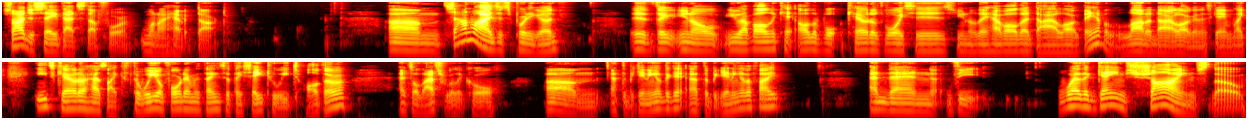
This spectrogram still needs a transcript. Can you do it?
So I just save that stuff for when I have it docked. Um, sound wise, it's pretty good the you know you have all the all the vo- characters' voices. You know they have all that dialogue. They have a lot of dialogue in this game. Like each character has like three or four different things that they say to each other, and so that's really cool. Um, at the beginning of the game, at the beginning of the fight, and then the where the game shines though,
